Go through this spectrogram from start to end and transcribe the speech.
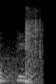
OP.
